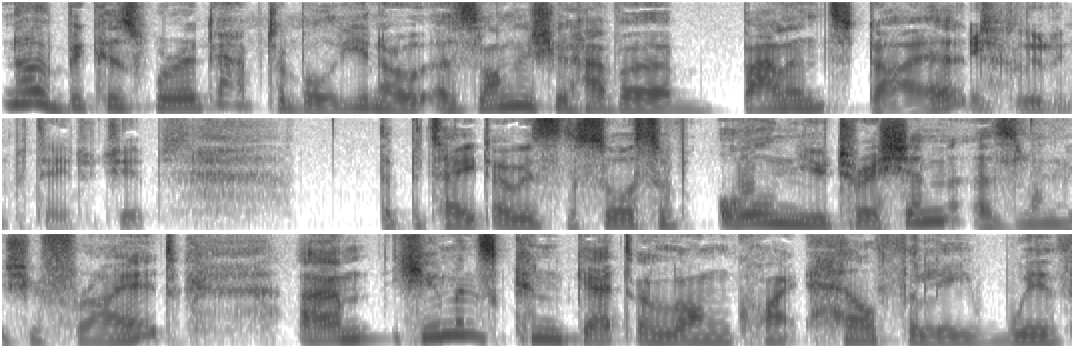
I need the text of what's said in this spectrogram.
No, because we're adaptable. You know, as long as you have a balanced diet, including potato chips. The potato is the source of all nutrition as long as you fry it, um, humans can get along quite healthily with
